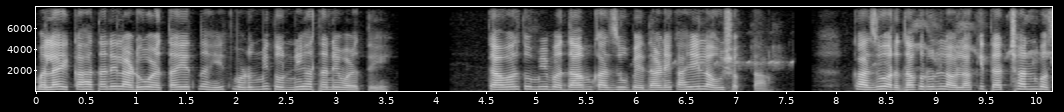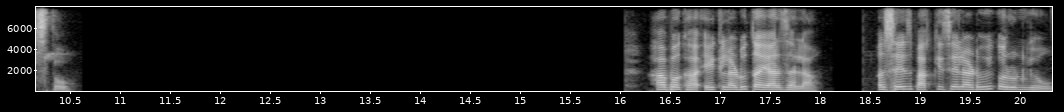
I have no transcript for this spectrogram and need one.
मला एका हाताने लाडू वळता येत नाहीत म्हणून मी दोन्ही हाताने वळते. त्यावर तुम्ही बदाम काजू बेदाणे काही लावू शकता. काजू अर्धा करून लावला की त्यात छान बसतो. हा बघा एक लाडू तयार झाला. असेच बाकीचे लाडूही करून घेऊ.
